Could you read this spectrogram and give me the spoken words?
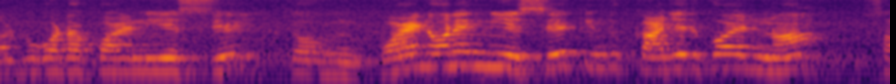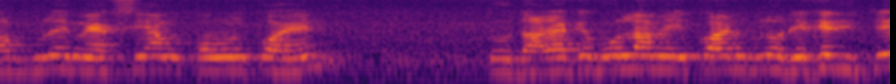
অল্প কটা কয়েন নিয়ে এসছে তো কয়েন অনেক নিয়ে এসছে কিন্তু কাজের কয়েন না সবগুলোই ম্যাক্সিমাম কমন কয়েন। তো দাদাকে বললাম এই কয়েনগুলো রেখে দিতে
